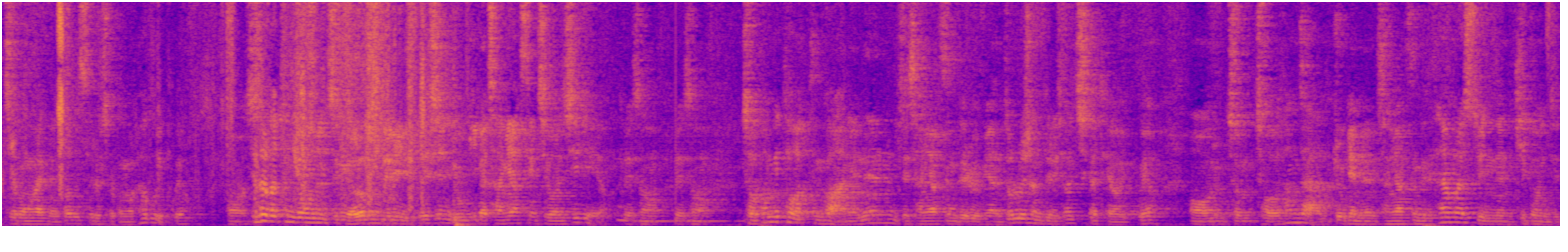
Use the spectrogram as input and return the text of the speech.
제공하는 서비스를 제공을 하고 있고요. 어, 시설 같은 경우는 지금 여러분들이 계신 여기가 장애학생 지원실이에요. 그래서 그래서 저 컴퓨터 같은 거 안에는 이제 장애학생들을 위한 솔루션들이 설치가 되어 있고요. 어, 좀저 상자 안쪽에는 장애학생들이 사용할 수 있는 기본 이제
